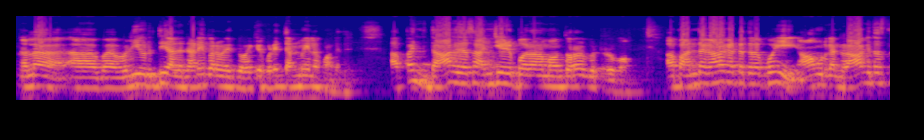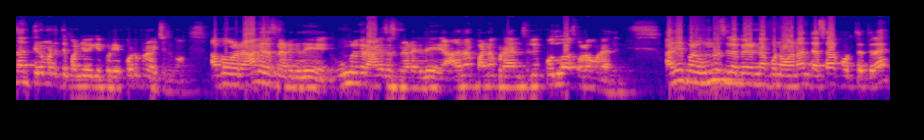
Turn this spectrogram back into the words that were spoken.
நல்லா வ- வலியுறுத்தி அதை நடைபெற வைக்க வைக்கக்கூடிய தன்மையில கொண்டது. அப்ப இந்த ராகுதசை அஞ்சு ஏழு பதினோராம் பாவம் தொடர்பு பெற்றிருக்கும். அப்ப அந்த காலகட்டத்துல போய் அவங்களுக்கு அந்த ராகுதசை தான் திருமணத்தை பண்ணி வைக்கக்கூடிய கொடுப்பனை வச்சிருக்கோம். அப்ப உங்களுக்கு ராகுதசை நடக்குது உங்களுக்கு ராகுதசை நடக்குது அதெல்லாம் பண்ணக்கூடாதுன்னு சொல்லி பொதுவா சொல்லக்கூடாது. அதே போல இன்னும் சில பேர் என்ன பண்ணுவாங்கன்னா தசா பொருத்தத்துல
